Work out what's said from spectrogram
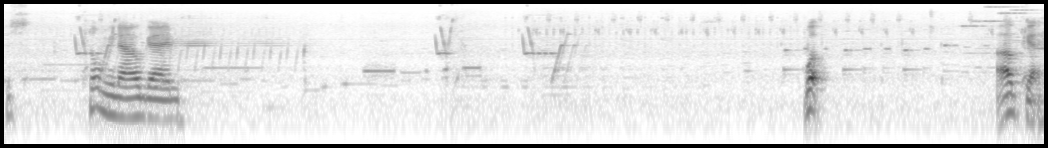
Just kill me now, game. What? Okay.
